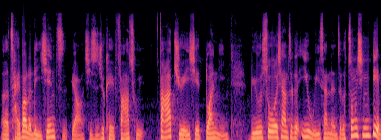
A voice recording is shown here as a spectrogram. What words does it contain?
呃财报的领先指标，其实就可以发出发掘一些端倪。比如说像这个一五一三的这个中心店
